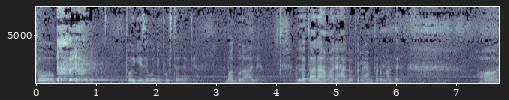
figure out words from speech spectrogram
تو کوئی کسی کو نہیں پوچھتا جا کے بہت برا حال ہے۔ اللہ تعالیٰ ہمارے حالوں پر رحم فرماتے۔ اور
